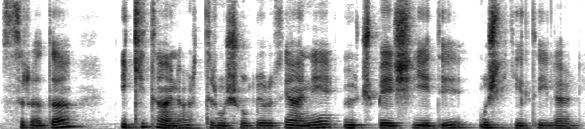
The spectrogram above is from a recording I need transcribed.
sırada iki tane arttırmış oluyoruz. Yani 3, 5, 7 bu şekilde ilerliyor.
